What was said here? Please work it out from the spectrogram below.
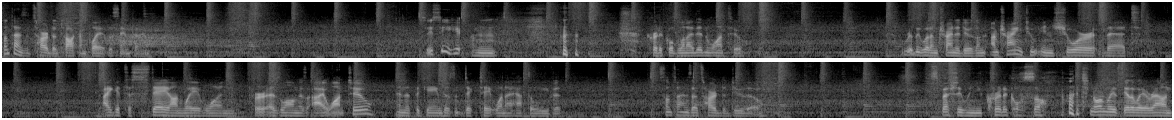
Sometimes it's hard to talk and play at the same time. So you see here, um, when I didn't want to. Really what I'm trying to do is I'm, I'm trying to ensure that I get to stay on wave one for as long as I want to and that the game doesn't dictate when I have to leave it. Sometimes that's hard to do though. Especially when you critical so much. Normally it's the other way around.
